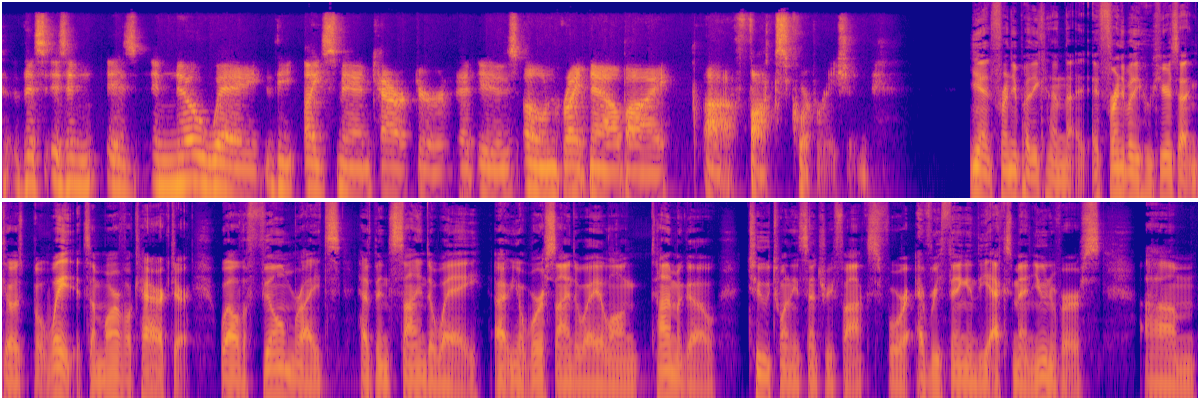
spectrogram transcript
this is in, is in no way the Iceman character that is owned right now by uh, Fox Corporation. Yeah, and for anybody kind of, for anybody who hears that and goes, but wait, it's a Marvel character. Well, the film rights have been signed away. Uh, you know, were signed away a long time ago to 20th Century Fox for everything in the X Men universe. Um,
